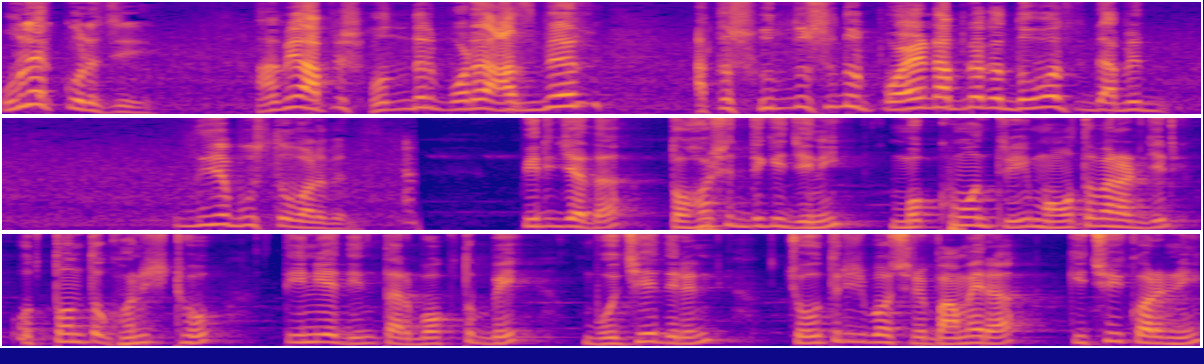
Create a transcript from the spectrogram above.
অনেক করেছে। আমি আপনি সন্ধ্যের পরে আসবেন, এত সুন্দর সুন্দর পয়েন্ট আপনাকে দেবো, আপনি নিজে বুঝতে পারবেন। পীরজাদা তহা সিদ্দিকী যিনি, মুখ্যমন্ত্রী মমতা ব্যানার্জির অত্যন্ত ঘনিষ্ঠ, তিনি এদিন তার বক্তব্যে বুঝিয়ে দিলেন, চৌত্রিশ বছরে বামেরা কিছুই করেনি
